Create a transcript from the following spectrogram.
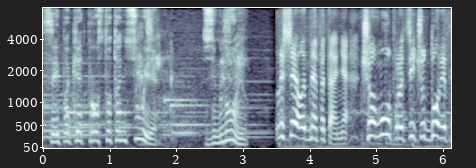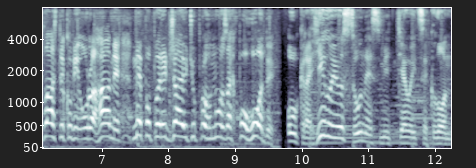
Цей пакет просто танцює зі мною. Лише одне питання: чому про ці чудові пластикові урагани не попереджають у прогнозах погоди? Україною суне сміттєвий циклон.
